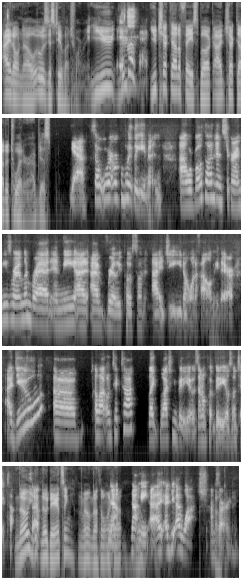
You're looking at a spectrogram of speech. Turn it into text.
I don't know. It was just too much for me. You it's you, okay. you checked out a Facebook. I checked out a Twitter. I'm just Yeah. So we're, we're completely even. Uh, we're both on Instagram. He's Ramblin' Brad, and me, I, I rarely post on IG. You don't want to follow me there. I do uh, a lot on TikTok, like watching videos. I don't put videos on TikTok. no. You So- no dancing. No, nothing like no, that. not No? me. I, I do. I watch. I'm Okay. sorry.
